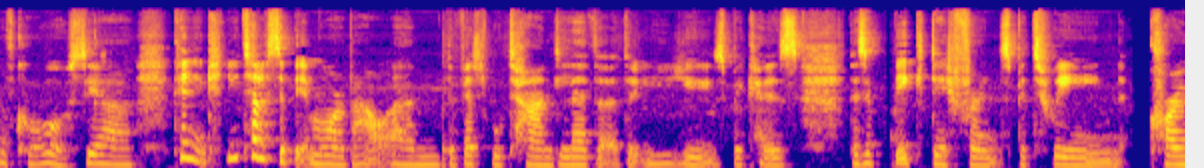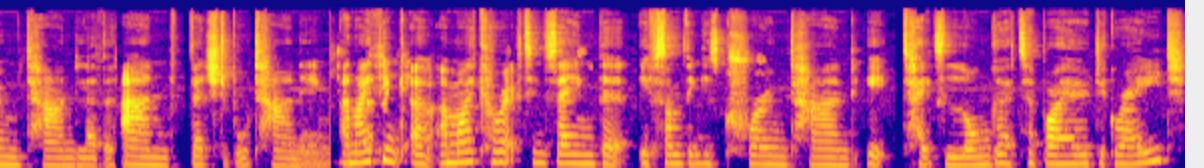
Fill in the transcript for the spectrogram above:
Of course, yeah. Can can you tell us a bit more about um, the vegetable tanned leather that you use? Because there's a big difference between chrome tanned leather and vegetable tanning. And I think, uh, am I correct in saying that if something is chrome tanned, it takes longer to biodegrade?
